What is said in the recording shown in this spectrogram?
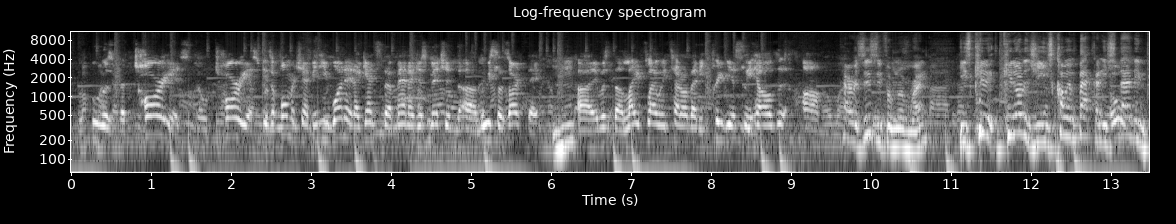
who was notorious, notorious. He's a former champion. He won it against the man I just mentioned, uh, Luis Lazarte. Uh, it was the light flyweight title that he previously held. Um, Paris Izzy from Lumran. He's kid Kidology, he's coming back and he's standing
